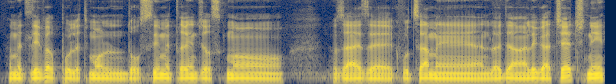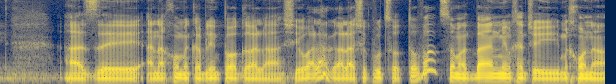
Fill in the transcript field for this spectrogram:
זאת אומרת ליברפול אתמול דורסים את ריינג'רס כמו, זה היה איזה קבוצה מ... אני לא יודע, הליגה הצ'צ'נית, אז אה, אנחנו מקבלים פה הגרלה שהיא וואלה הגרלה של קבוצות טובות, זאת אומרת ביירן מינכן שהיא מכונה.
